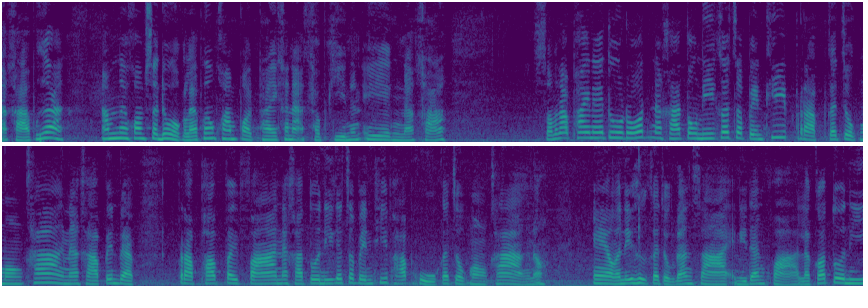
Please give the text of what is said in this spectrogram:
นะคะ เพื่ออำนวยความสะดวกและเพิ่มความปลอดภัยขณะขับขี่นั่นเองนะคะสำหรับภายในตัวรถนะคะ ตรงนี้ก็จะเป็นที่ปรับกระจกมองข้างนะคะ เป็นแบบปรับพับไฟฟ้านะคะ ตัวนี้ก็จะเป็นที่พับหูกระจกมองข้างเนาะแอลอันนี้คือกระจกด้านซ้าย อันนี้ด้านขวา แล้วก็ตัวนี้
